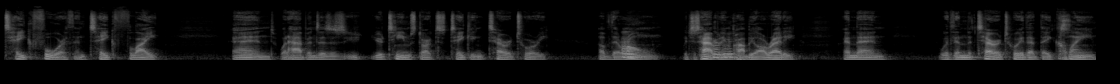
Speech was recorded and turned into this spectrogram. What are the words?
take forth and take flight. And what happens is, is you, your team starts taking territory of their mm. own, which is happening mm-hmm. probably already. And then within the territory that they claim,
